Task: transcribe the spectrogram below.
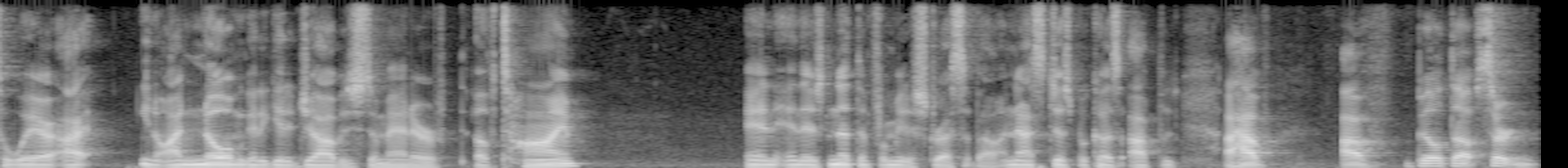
to where I you know I know I'm gonna get a job. It's just a matter of, of time. And, and there's nothing for me to stress about, and that's just because I I have I've built up certain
